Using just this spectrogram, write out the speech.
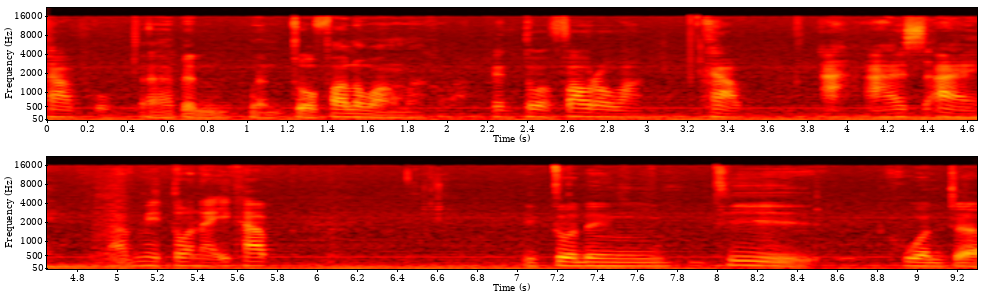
ครับผมแต่ให้เป็นเหมือนตัวเฝ้าระวังมากกว่าเป็นตัวเฝ้าระวังครับอะ RSI แล้วมีตัวไหนอีกครับ อีกตัวหนึ่งที่ควรจะ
